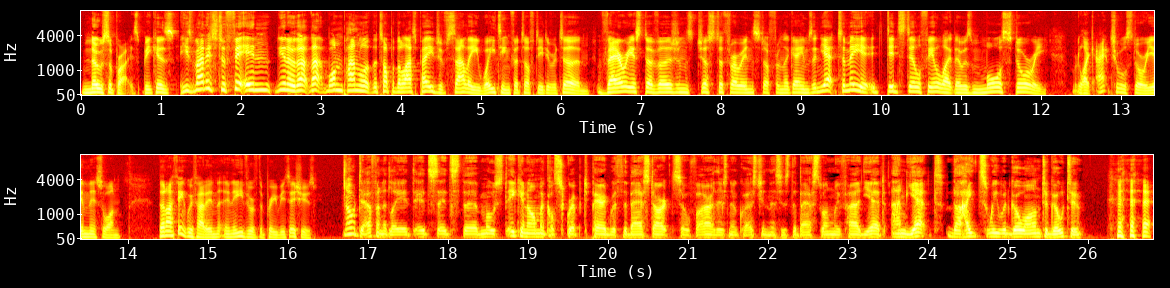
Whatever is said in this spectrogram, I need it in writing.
no surprise because he's managed to fit in, you know, that, that one panel at the top of the last page of Sally waiting for Tufty to return, various diversions just to throw in stuff from the games, and yet to me, it did still feel like there was more story, like actual story in this one, than I think we've had in, in either of the previous issues. Oh, definitely. It, it's it's the most economical script paired with the best art so far. There's no question this is the best one we've had yet. And yet, the heights we would go on to go to.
